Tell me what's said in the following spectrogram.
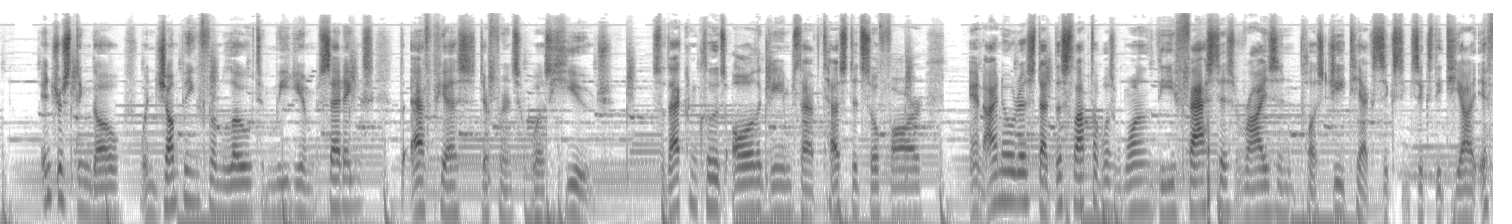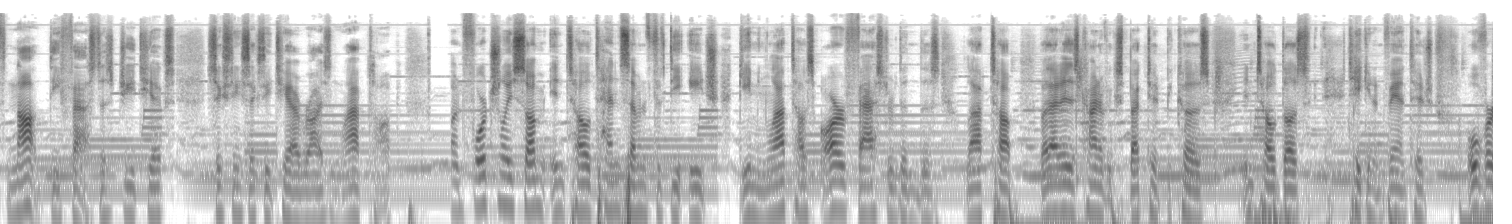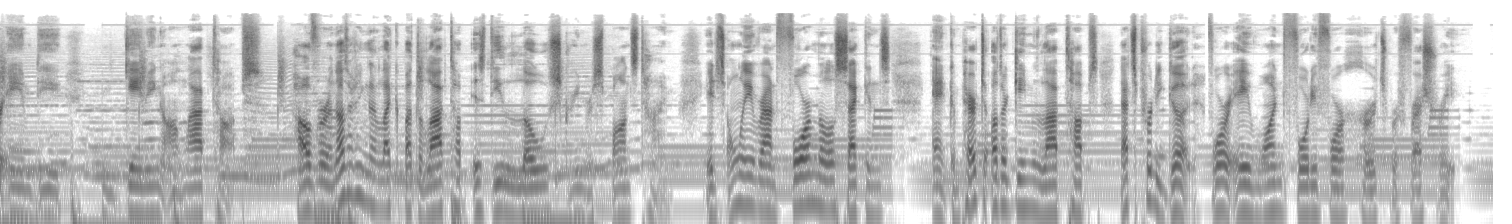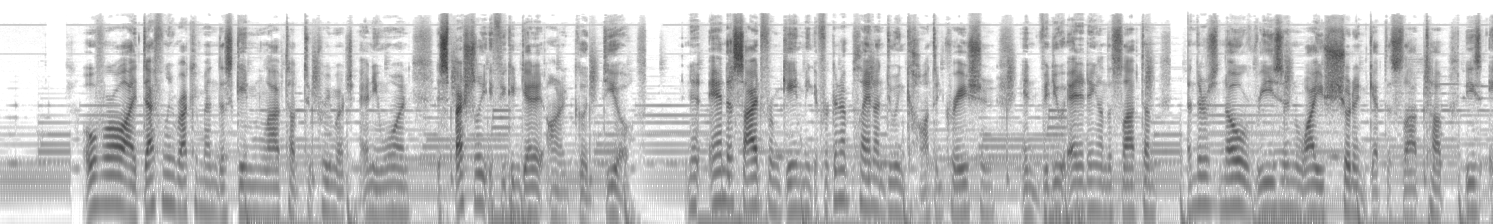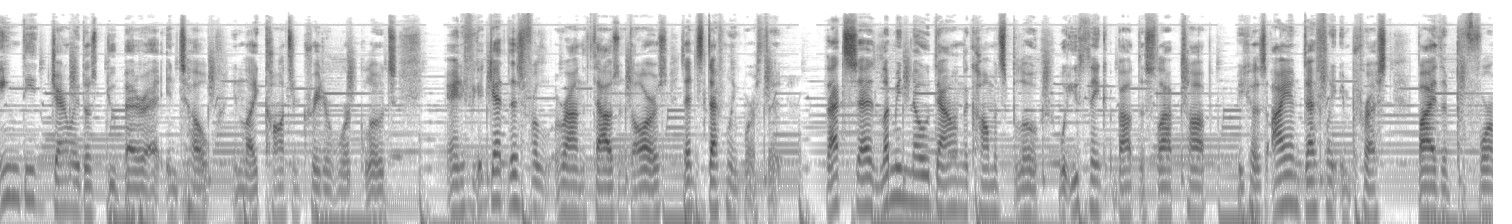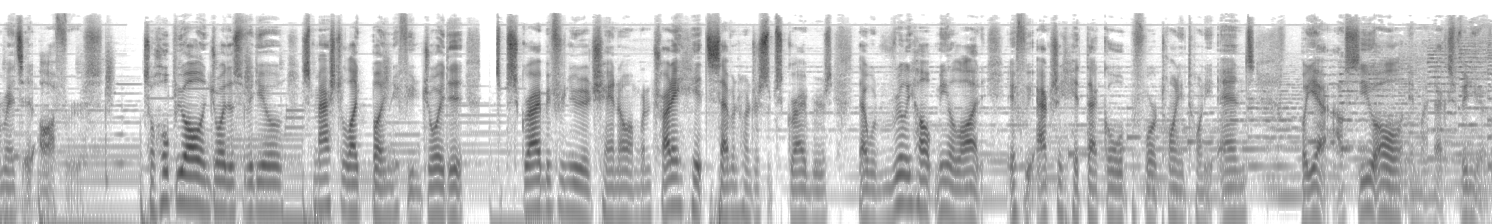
Interesting though, when jumping from low to medium settings, the FPS difference was huge. So that concludes all the games that I've tested so far, and I noticed that this laptop was one of the fastest Ryzen plus GTX 1660 Ti, if not the fastest GTX 1660 Ti Ryzen laptop. Unfortunately, some Intel 10750H gaming laptops are faster than this laptop, but that is kind of expected because Intel does take an advantage over AMD gaming on laptops. However, another thing I like about the laptop is the low screen response time. It's only around 4 milliseconds and compared to other gaming laptops, that's pretty good for a 144Hz refresh rate. Overall, I definitely recommend this gaming laptop to pretty much anyone, especially if you can get it on a good deal. and aside from gaming, if you're gonna plan on doing content creation and video editing on this laptop, then there's no reason why you shouldn't get this laptop because AMD generally does do better at Intel in like content creator workloads. And if you could get this for around a thousand dollars, then it's definitely worth it. That said, let me know down in the comments below what you think about this laptop because I am definitely impressed by the performance it offers. So hope you all enjoyed this video. Smash the like button if you enjoyed it. Subscribe if you're new to the channel. I'm going to try to hit 700 subscribers. That would really help me a lot if we actually hit that goal before 2020 ends. But yeah, I'll see you all in my next video.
